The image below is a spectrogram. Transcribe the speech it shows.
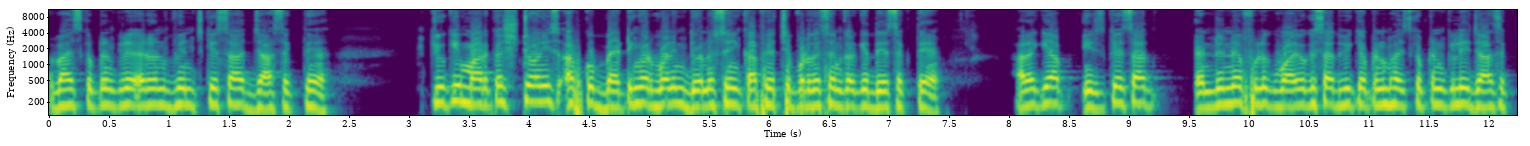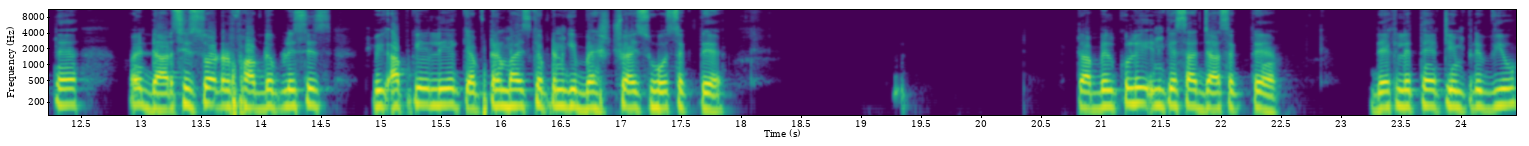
और वाइस कैप्टन के लिए अरन फिंच के साथ जा सकते हैं। क्योंकि मार्कस स्टोनिस आपको बैटिंग और बॉलिंग दोनों से ही काफ़ी अच्छे प्रदर्शन करके दे सकते हैं। हालाँकि आप इसके साथ एंड्रीने फुलक वायो के साथ भी कैप्टन, वाइस कैप्टन के लिए जा सकते हैं। वहीं डार्सी शॉट और फाफ डप्लिसिस भी आपके लिए कैप्टन, वाइस कैप्टन की बेस्ट चॉइस हो सकते हैं। तो आप बिल्कुल ही इनके साथ जा सकते हैं। देख लेते हैं टीम प्रिव्यू।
